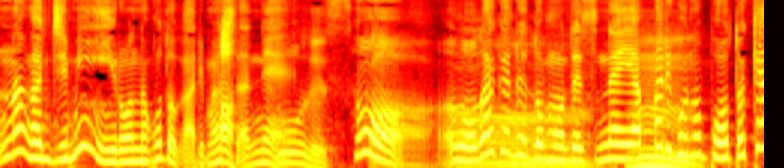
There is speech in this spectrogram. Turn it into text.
あ、なんか地味にいろんなことがありましたね。あそうですかそうだけれどもですね、やっぱりこのポッドキャ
